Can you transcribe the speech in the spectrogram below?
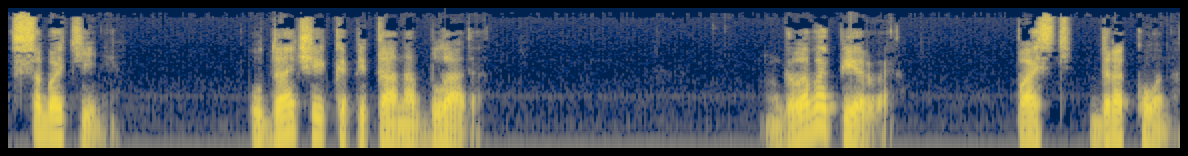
Сабатини. Удачи капитана Блада. Глава первая. Пасть дракона.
